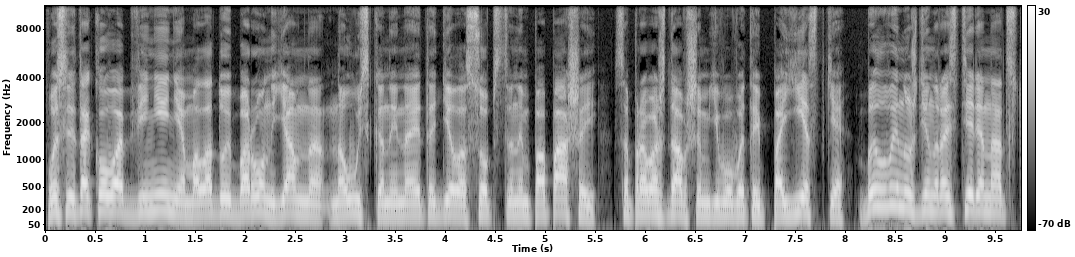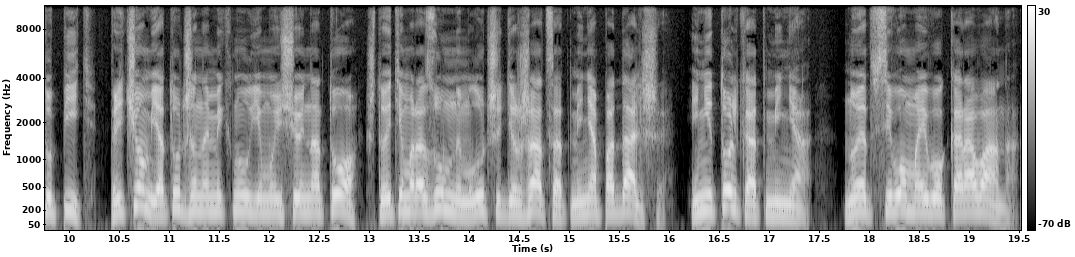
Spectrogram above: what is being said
После такого обвинения молодой барон, явно науськанный на это дело собственным папашей, сопровождавшим его в этой поездке, был вынужден растерянно отступить. Причем я тут же намекнул ему еще и на то, что этим разумным лучше держаться от меня подальше. И не только от меня – но и от всего моего каравана.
